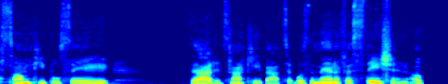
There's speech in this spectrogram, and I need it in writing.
Some people say that it's not Kate Batts. It was the manifestation of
